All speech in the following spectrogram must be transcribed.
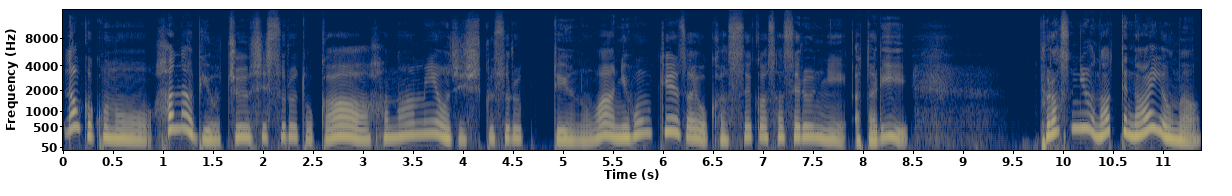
なんかこの花火を中止するとか、花見を自粛するっていうのは日本経済を活性化させるにあたりプラスにはなってないような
